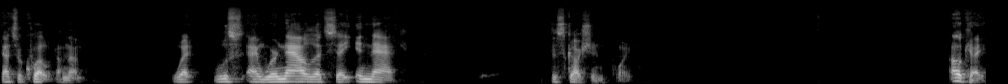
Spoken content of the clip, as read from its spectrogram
That's a quote. I'm not, what, we'll, and we're now, let's say, in that discussion point. Okay.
